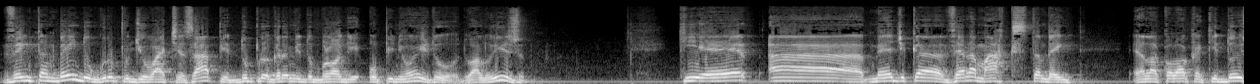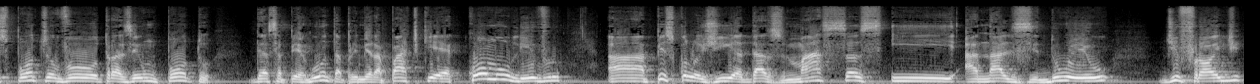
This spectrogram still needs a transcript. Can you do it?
vem também do grupo de WhatsApp do programa e do blog Opiniões do, do Aloísio, que é a médica Vera Marques também. Ela coloca aqui dois pontos, eu vou trazer um ponto dessa pergunta, a primeira parte, que é como o livro A Psicologia das Massas e Análise do Eu, de Freud,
